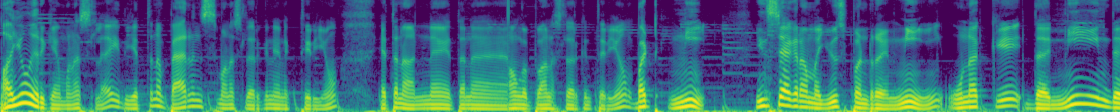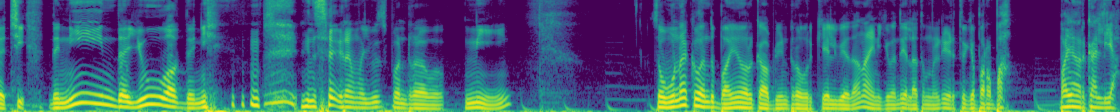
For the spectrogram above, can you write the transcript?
பயம் இருக்கு என் மனசில். இது எத்தனை பேரண்ட்ஸ் மனசில் இருக்குன்னு எனக்கு தெரியும். எத்தனை அண்ணன் எத்தனை அவங்க மனசில் இருக்குதுன்னு தெரியும். பட் நீ இன்ஸ்டாகிராமை யூஸ் பண்ணுற நீ உனக்கு த நீ இந்த சி த நீ இந்த யூ ஆஃப் த நீ இன்ஸ்டாகிராமை யூஸ் பண்ணுற நீ ஸோ உனக்கு வந்து பயம் இருக்கா அப்படின்ற ஒரு கேள்வியை தான் நான் இன்றைக்கி வந்து எல்லாத்துக்கு முன்னாடி எடுத்து வைக்க போகிறேன்ப்பா பயம் இருக்கா இல்லையா?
